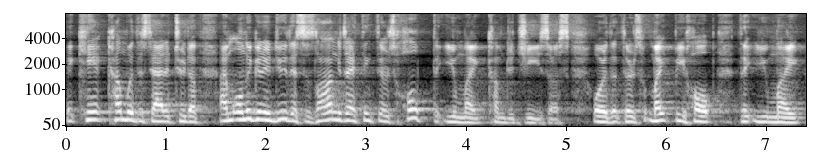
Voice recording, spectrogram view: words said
It can't come with this attitude of, I'm only going to do this as long as I think there's hope that you might come to Jesus or that there might be hope that you might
